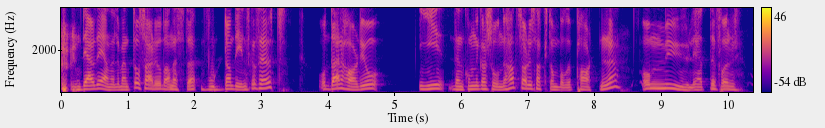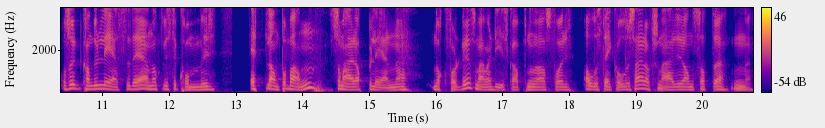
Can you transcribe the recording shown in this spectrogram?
det er jo det ene elementet, og så er det jo da neste hvordan dealen skal se ut. Og der har du jo, i den kommunikasjonen de har hatt, så har du snakket om både partnere og muligheter for Og så kan du lese det enn at hvis det kommer et eller annet på banen som er appellerende nok for dem, som er verdiskapende for alle stakeholders her, aksjonærer, ansatte, den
